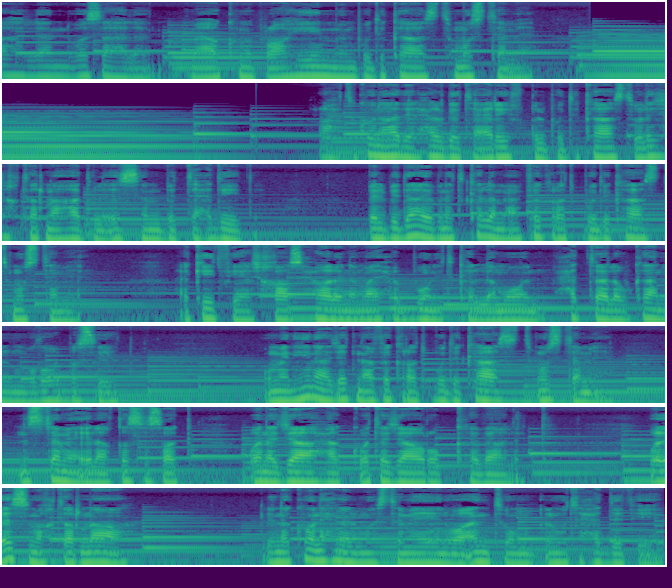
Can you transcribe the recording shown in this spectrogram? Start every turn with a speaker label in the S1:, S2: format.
S1: أهلا وسهلا. معكم إبراهيم من بودكاست مستمع. راح تكون هذه الحلقة تعريف بالبودكاست وليش اخترنا هذا الاسم بالتحديد. بالبداية بنتكلم عن فكرة بودكاست مستمع. أكيد في أشخاص حولنا ما يحبون يتكلمون حتى لو كان الموضوع بسيط. ومن هنا جتنا فكرة بودكاست مستمع. نستمع إلى قصصك ونجاحك وتجاربك كذلك. والاسم اخترناه لنكون إحنا المستمعين وأنتم المتحدثين.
